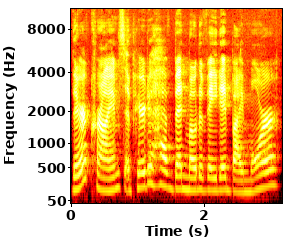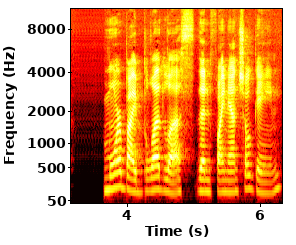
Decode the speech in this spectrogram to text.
Their crimes appear to have been motivated by more more by bloodlust than financial gain,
